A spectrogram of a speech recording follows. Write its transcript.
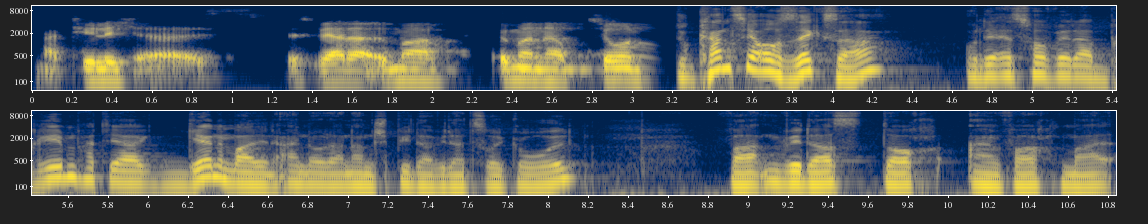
natürlich äh, ist, ist Werder immer, immer eine Option. Du kannst ja auch Sechser und der SV Werder Bremen hat ja gerne mal den einen oder anderen Spieler wieder zurückgeholt. Warten wir das doch einfach mal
